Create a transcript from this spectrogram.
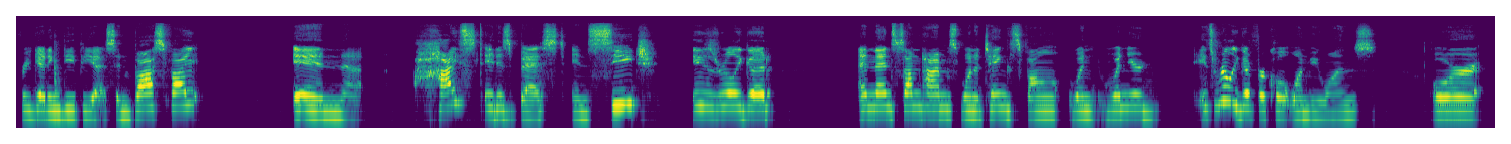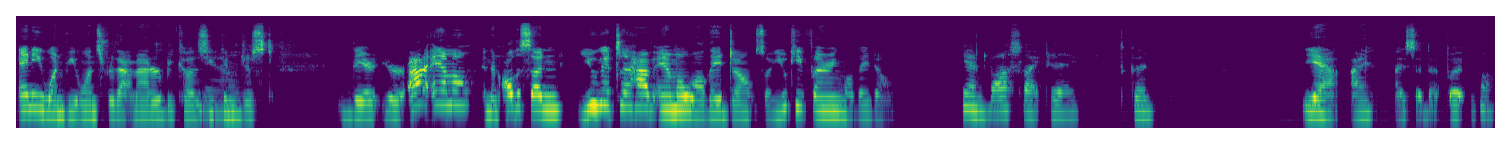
for getting DPS. In boss fight, in heist, it is best. In siege, it is really good. And then sometimes when a tank's follow, when when you're, it's really good for Colt one v ones, or any one v ones for that matter, because you can just there you're out of ammo, and then all of a sudden you get to have ammo while they don't. So you keep firing while they don't. Yeah, and boss fight today. It's good. Yeah, I I said that, but oh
